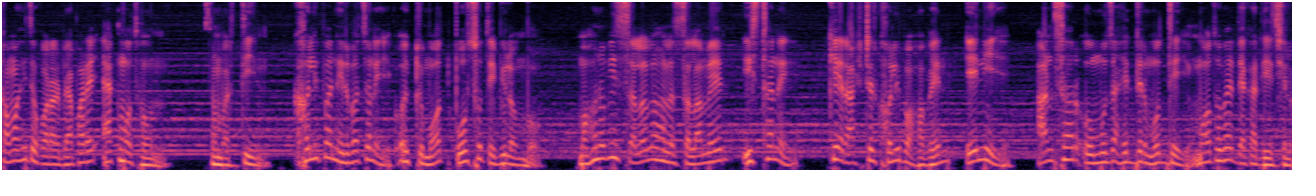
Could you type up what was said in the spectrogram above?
সমাহিত করার ব্যাপারে একমত হন। নম্বর তিন খলিফা নির্বাচনে ঐক্যমত পৌঁছতে বিলম্ব। মহানবী সাল্লাহ সাল্লামের স্থানে কে রাষ্ট্রের খলিফা হবেন, এ নিয়ে আনসার ও মুজাহিদদের মধ্যে মতভেদ দেখা দিয়েছিল।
